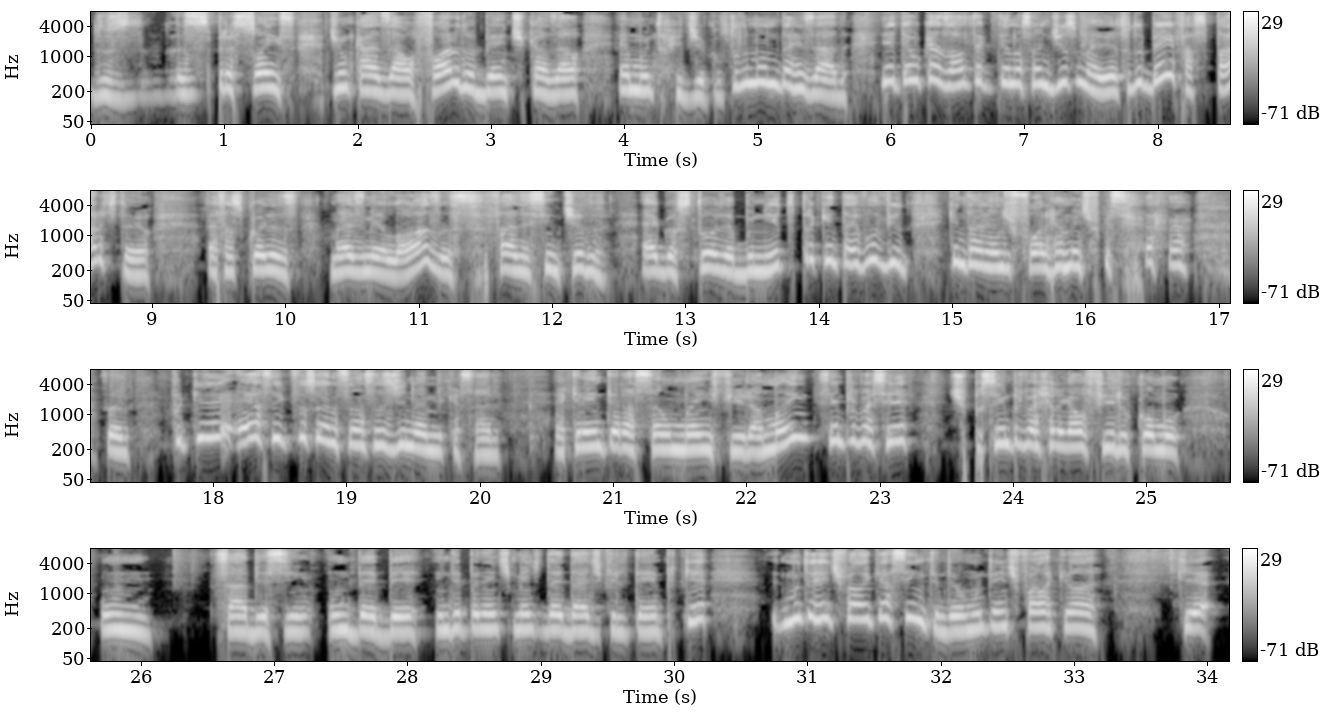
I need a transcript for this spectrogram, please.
dos, das expressões de um casal fora do ambiente de casal é muito ridículo. Todo mundo dá risada. E até o casal tem que ter noção disso, mas é tudo bem, faz parte, entendeu? Essas coisas mais melosas fazem sentido, é gostoso, é bonito para quem tá envolvido. Quem tá olhando de fora realmente fica assim, sabe? Porque é assim que funciona, são essas dinâmicas, sabe? É interação mãe e filho. A mãe sempre vai ser, tipo, sempre vai enxergar o filho como um, sabe, assim, um bebê, independentemente da idade que ele tenha, porque muita gente fala que é assim, entendeu? Muita gente fala que, ela, que é,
